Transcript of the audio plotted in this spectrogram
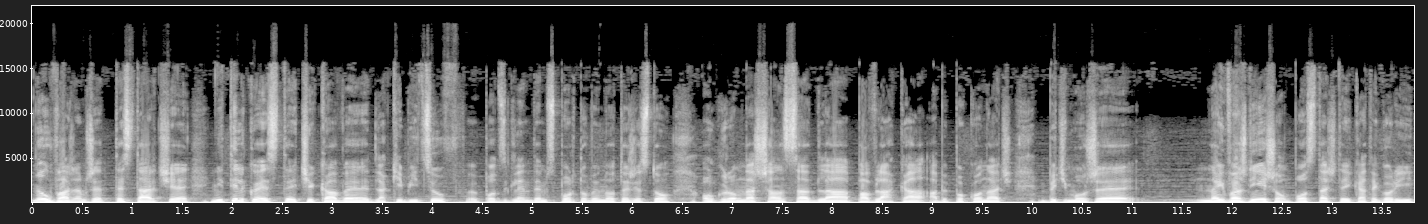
no uważam, że te starcie nie tylko jest ciekawe dla kibiców pod względem sportowym, no też jest to ogromna szansa dla Pawlaka, aby pokonać być może najważniejszą postać tej kategorii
